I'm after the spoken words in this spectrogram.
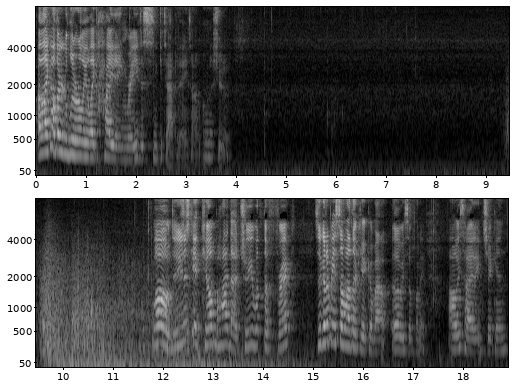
I like how they're literally like hiding, ready to sneak attack at any time. I'm gonna shoot him. Whoa, did you just get killed behind that tree? What the frick? Is there gonna be some other kid come out? That'll be so funny. Always hiding, chicken.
